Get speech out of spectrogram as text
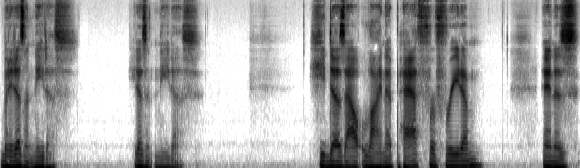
but he doesn't need us. He doesn't need us. He does outline a path for freedom and is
